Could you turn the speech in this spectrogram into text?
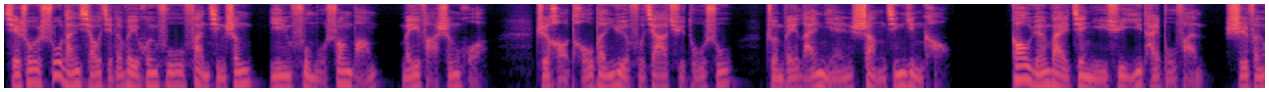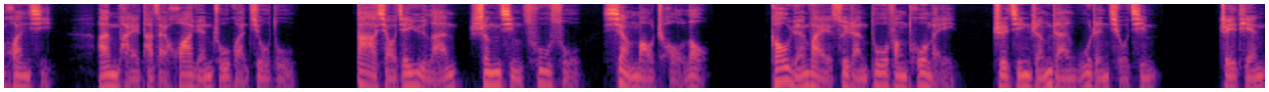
且说舒兰小姐的未婚夫范庆生因父母双亡，没法生活，只好投奔岳父家去读书，准备来年上京应考。高员外见女婿仪态不凡，十分欢喜，安排他在花园主管就读。大小姐玉兰生性粗俗，相貌丑陋。高员外虽然多方托媒，至今仍然无人求亲。这天，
